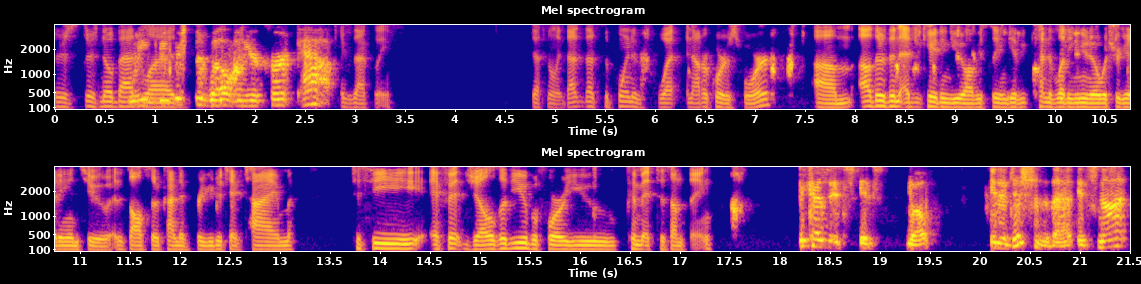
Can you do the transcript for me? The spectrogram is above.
There's there's no bad We, we wish you well on your current path. Exactly. Definitely. That that's the point of what an outer court is for. Um, other than educating you, obviously, and giving kind of letting you know what you're getting into, it's also kind of for you to take time to see if it gels with you before you commit to something. because it's it's well in addition to that it's not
